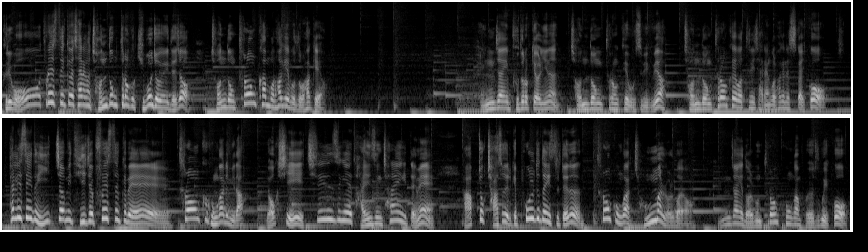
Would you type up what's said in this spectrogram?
그리고 프레스티크 차량은 전동 트렁크 기본 적용이 되죠. 전동 트렁크 한번 확인해 보도록 할게요. 굉장히 부드럽게 열리는 전동 트렁크의 모습이고요. 전동 트렁크의 버튼이 자리한 걸 확인할 수가 있고 펠리세이드 2.2 디젤 프레스급의 트렁크 공간입니다. 역시 7인승의 다인승 차량이기 때문에 앞쪽 좌석이 이렇게 폴드되어 있을 때는 트렁크 공간 정말 넓어요. 굉장히 넓은 트렁크 공간 보여주고 있고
